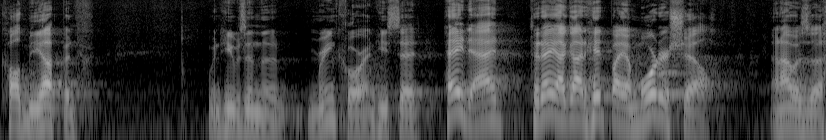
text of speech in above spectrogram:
called me up and when he was in the Marine Corps and he said, hey dad, today I got hit by a mortar shell. And I was, uh,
